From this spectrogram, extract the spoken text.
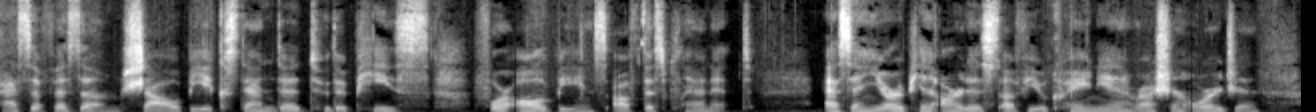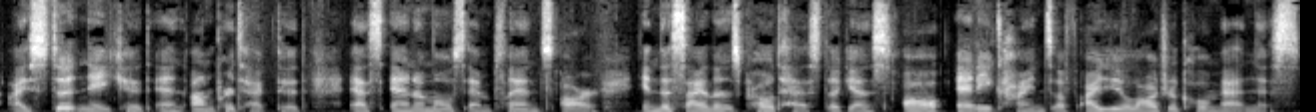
Pacifism shall be extended to the peace for all beings of this planet. As an European artist of Ukrainian Russian origin, I stood naked and unprotected, as animals and plants are, in the silent protest against all any kinds of ideological madness.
